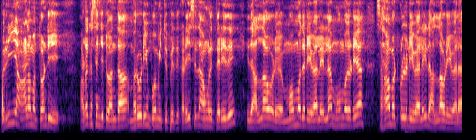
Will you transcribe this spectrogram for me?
பெரிய ஆழமாக தோண்டி அடக்கம் செஞ்சுட்டு வந்தால் மறுபடியும் பூமி துப்பிடுது. கடைசியில் தான் அவங்களுக்கு தெரியுது இது அல்லாவுடைய முகமதுடைய வேலை இல்லை முகமதுடைய சஹாபட்குள்ளுடைய வேலை இது அல்லாவுடைய வேலை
